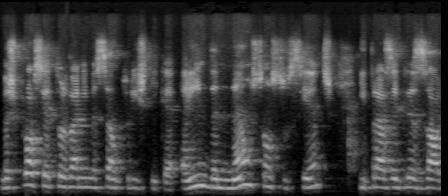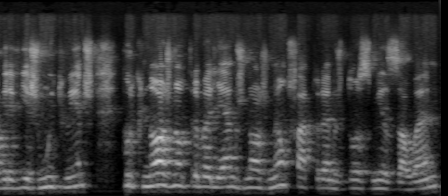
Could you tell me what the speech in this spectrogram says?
mas para o setor da animação turística ainda não são suficientes e para as empresas algarvias muito menos, porque nós não trabalhamos, nós não faturamos 12 meses ao ano,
